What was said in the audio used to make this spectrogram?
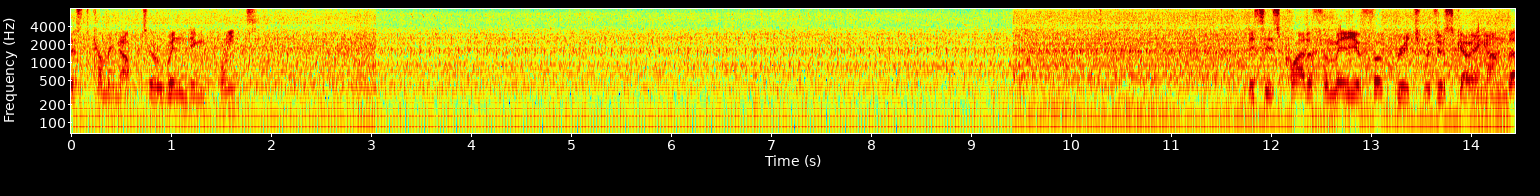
Just coming up to a winding point. This is quite a familiar footbridge we're just going under.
